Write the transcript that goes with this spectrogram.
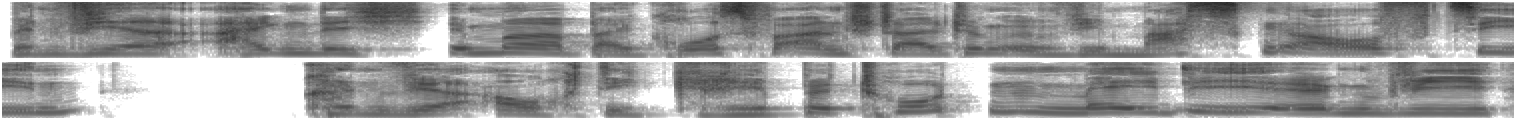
wenn wir eigentlich immer bei Großveranstaltungen irgendwie Masken aufziehen, können wir auch die Grippetoten maybe irgendwie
